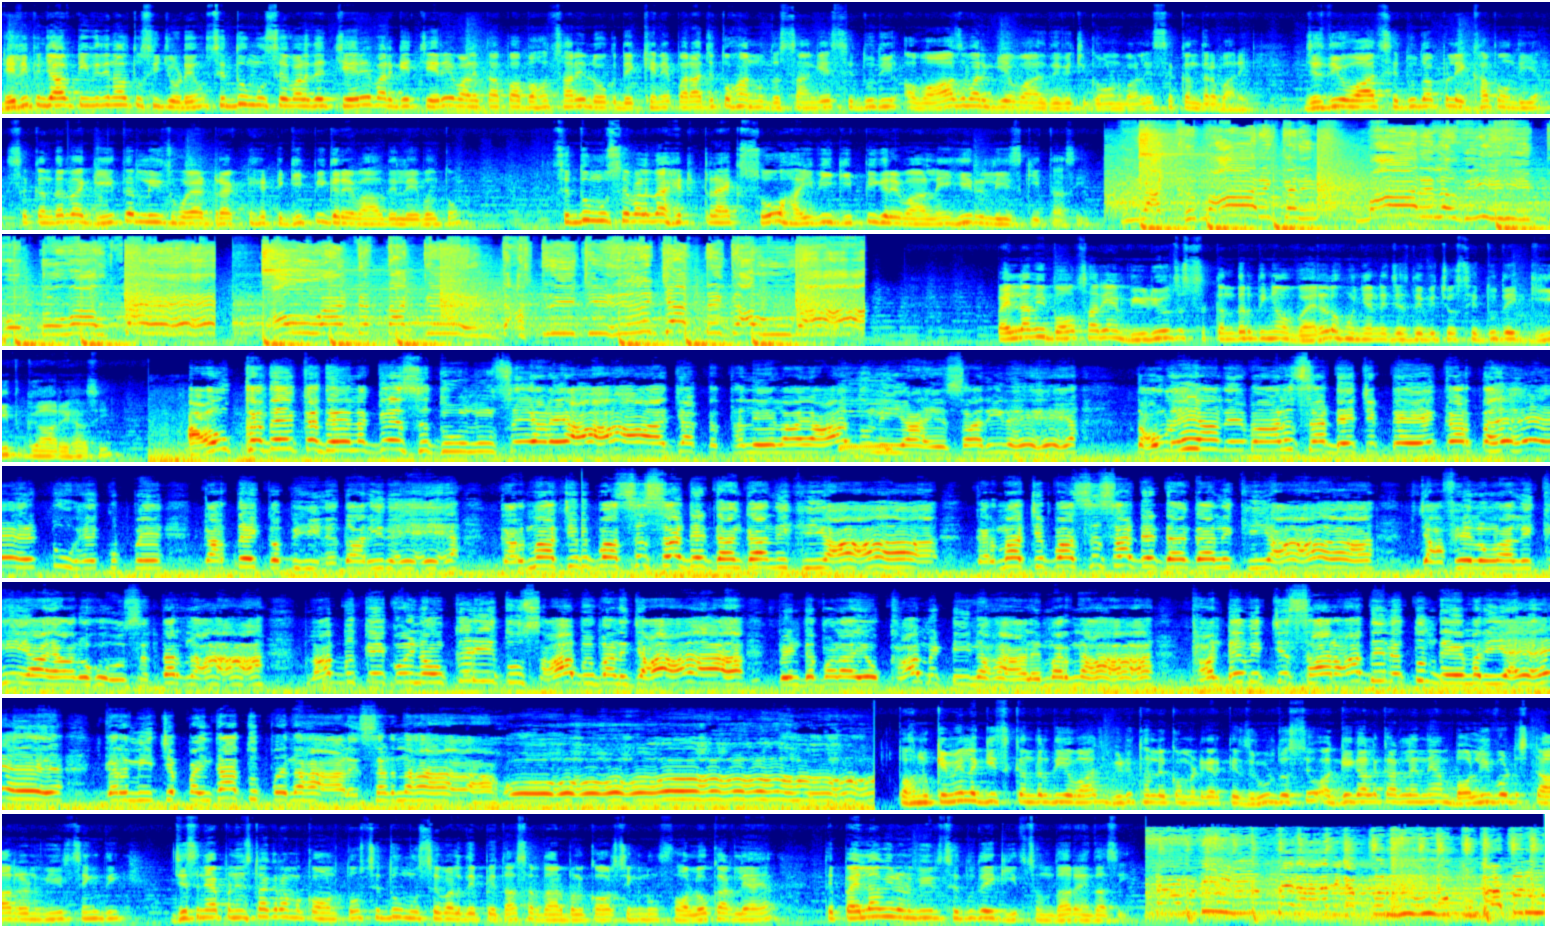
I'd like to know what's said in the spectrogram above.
Daily Punjab TV ਦੇ ਨਾਲ ਤੁਸੀਂ ਜੁੜੇ ਹੋ। ਸਿੱਧੂ ਮੂਸੇਵਾਲੇ ਦੇ ਚਿਹਰੇ ਵਰਗੇ ਚਿਹਰੇ ਵਾਲੇ ਤਾਂ ਆਪਾਂ ਬਹੁਤ ਸਾਰੇ ਲੋਕ ਦੇਖੇ ਨੇ, ਪਰ ਅੱਜ ਤੁਹਾਨੂੰ ਦੱਸਾਂਗੇ ਸਿੱਧੂ ਦੀ ਆਵਾਜ਼ ਵਰਗੀ ਆਵਾਜ਼ ਦੇ ਵਿੱਚ ਗਾਉਣ ਵਾਲੇ ਸਿਕੰਦਰ ਬਾਰੇ। ਜਿਸ ਦੀ ਆਵਾਜ਼ ਸਿੱਧੂ ਦਾ ਭੁਲੇਖਾ ਪਾਉਂਦੀ ਹੈ ਸਿਕੰਦਰ ਦਾ ਗੀਤ ਰਿਲੀਜ਼ ਹੋਇਆ ਡਾਇਰੈਕਟ ਹਿੱਟ ਗਿੱਪੀ ਗਰੇਵਾਲ ਦੇ ਲੇਬਲ ਤੋਂ। ਸਿੱਧੂ ਮੂਸੇਵਾਲੇ ਦਾ ਹਿੱਟ ਟਰੈਕ ਸੋ ਹਾਈ ਵੀ ਗੀਪੀ ਗਰੇਵਾਲ ਨੇ ਹੀ ਰਿਲੀਜ਼ ਕੀਤਾ ਸੀ। ਲੱਖ ਮਾਰ ਕਰ, ਮਾਰ ਲਵੀ ਫੋਟੋਆਂ ਪਹਿਲਾਂ ਵੀ ਬਹੁਤ ਸਾਰੀਆਂ ਵੀਡੀਓਜ਼ ਸਿਕੰਦਰ ਦੀਆਂ ਵਾਇਰਲ ਹੋਈਆਂ ਨੇ, ਜਿਸ ਦੇ ਵਿੱਚ ਉਹ ਸਿੱਧੂ ਦੇ ਗੀਤ ਗਾ ਰਿਹਾ ਸੀ। ਆਉ ਕਦੇ ਕਦੇ ਲੱਗੇ ਸਦੂ ਮੂਸੇ ਵਾਲਿਆ, ਜੱਟ ਥਲੇ ਲਾਇਆ ਦੁਨੀਆ ਏ ਸਾਰੀ ਨੇ ਧੌਲਿਆਂ ਦੇ ਵਾਲ ਸਾਡੇ ਚਿੱਟੇ ਕਰਤੇ, ਟੂਹੇ ਕੁੱਪੇ ਕਰਦੇ ਕਬੀਲਦਾਰੀ ਦੇ। ਕਰਮਾ ਚ ਬਸ ਸਾਡੇ ਡਾਂਗਾ ਲਿਖੀਆਂ, ਕਰਮਾ ਚ ਬਸ ਸਾਡੇ ਡਾਂਗਾ ਲਿਖੀਆਂ ਜਾਫੇ ਲਾਉਣਾ ਲਿਖਿਆ ਆ ਰੋਸ ਤਰਨਾ ਲੱਭ ਕੇ ਕੋਈ ਨੌਕਰੀ ਤੂੰ ਸਾਬ ਬਣ ਜਾ। ਪਿੰਡ ਬੜਾ ਔਖਾ, ਮਿੱਟੀ ਨਾਲ ਮਰਨਾ। ਠੰਡ ਵਿੱਚ ਸਾਰਾ ਦਿਨ ਤੁੰਦੇ ਮਰੀਏ। ਗਰਮੀ ਚ ਪੈਂਦਾ ਧੁੱਪ ਨਾਲ ਸੜਨਾ। ਹੋ। ਤੁਹਾਨੂੰ ਕਿਵੇਂ ਲੱਗੀ ਸਿਕੰਦਰ ਦੀ ਆਵਾਜ਼? ਵੀਡੀਓ ਥੱਲੇ ਕਮੈਂਟ ਕਰਕੇ ਜ਼ਰੂਰ ਦੱਸਿਓ। ਅੱਗੇ ਗੱਲ ਕਰ ਲੈਂਦੇ ਹਾਂ ਬਾਲੀਵੁੱਡ ਸਟਾਰ ਰਣਵੀਰ ਸਿੰਘ ਦੀ। ਜਿਸ ਨੇ ਆਪਣੇ ਇੰਸਟਾਗ੍ਰam ਅਕਾਊਂਟ ਤੋਂ ਸਿੱਧੂ ਮੂਸੇਵਾਲੇ ਦੇ ਪਿਤਾ ਸਰਦਾਰ ਬਲਕੌਰ ਸਿੰਘ ਨੂੰ ਫੋਲੋ ਕਰ ਲਿਆ ਆ ਤੇ ਪਹਿਲਾਂ ਵੀ ਰਣਵੀਰ ਸਿੱਧੂ ਦੇ ਗੀਤ ਸੁਣਦਾ ਰਹਿੰਦਾ ਸੀ। ਤੂੰ ਗੱਭਰੂ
